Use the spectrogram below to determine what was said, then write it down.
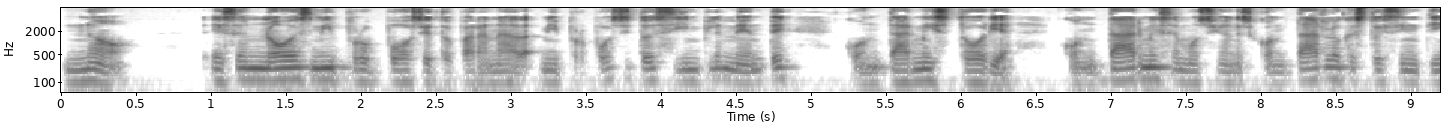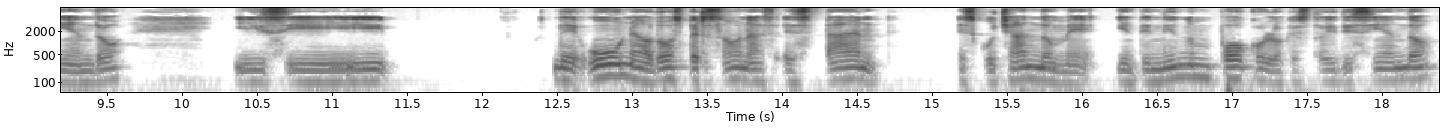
no, ese no es mi propósito para nada. Mi propósito es simplemente contar mi historia, contar mis emociones, contar lo que estoy sintiendo. Y si de una o dos personas están escuchándome y entendiendo un poco lo que estoy diciendo,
